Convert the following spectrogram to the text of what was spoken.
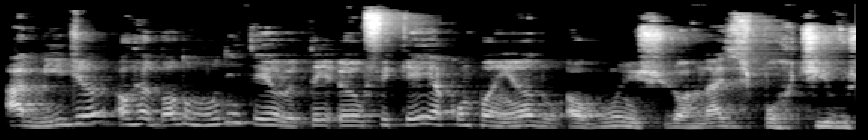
a mídia ao redor do mundo inteiro. Eu, te, eu fiquei acompanhando alguns jornais esportivos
